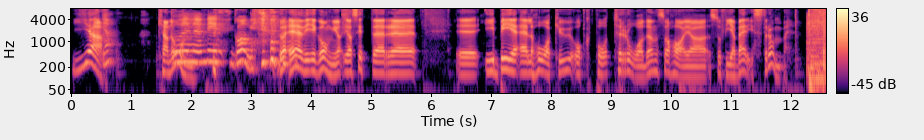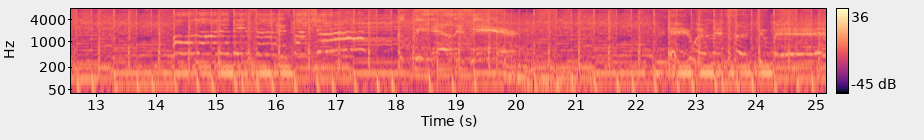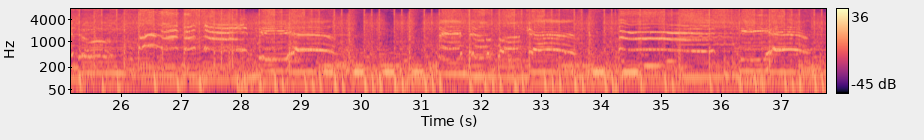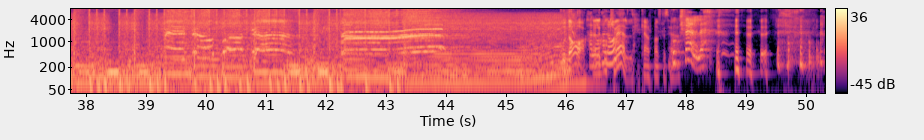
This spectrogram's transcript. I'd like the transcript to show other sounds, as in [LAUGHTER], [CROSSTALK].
Ja, Ja, kanon. då är vi igång. [LAUGHS] Då är vi igång. Jag, jag sitter eh, eh, i BLHQ och på tråden så har jag Sofia Bergström. Hallå, eller god kväll kanske man ska säga. God kväll. [LAUGHS]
